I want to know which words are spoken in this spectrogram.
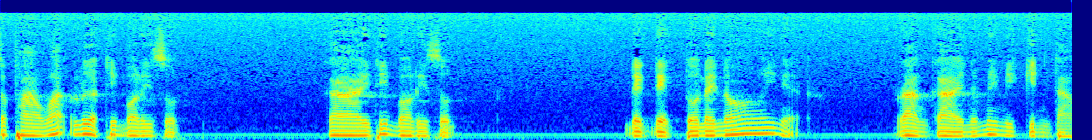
สภาวะเลือดที่บริสุทธิ์ กายที่บริสุทธิ์ เด็กๆตัวน้อยๆเนี่ย ร่างกายเนี่ยไม่มีกลิ่นเตา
